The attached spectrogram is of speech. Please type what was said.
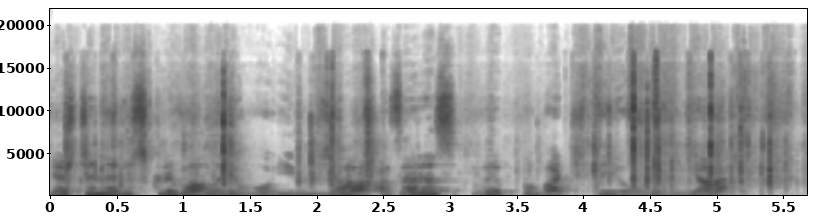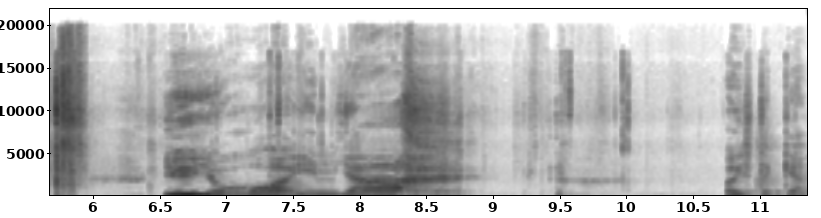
Я ще не розкривала його ім'я, а зараз ви побачите його ім'я. І його ім'я ось таке.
